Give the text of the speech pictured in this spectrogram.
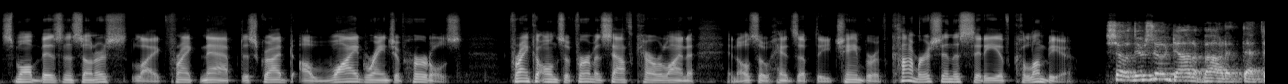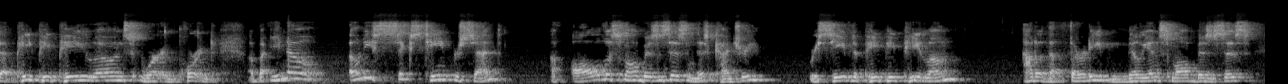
Small business owners like Frank Knapp described a wide range of hurdles. Frank owns a firm in South Carolina and also heads up the Chamber of Commerce in the city of Columbia. So there's no doubt about it that the PPP loans were important. Uh, but you know, only 16% of all the small businesses in this country received a PPP loan out of the 30 million small businesses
